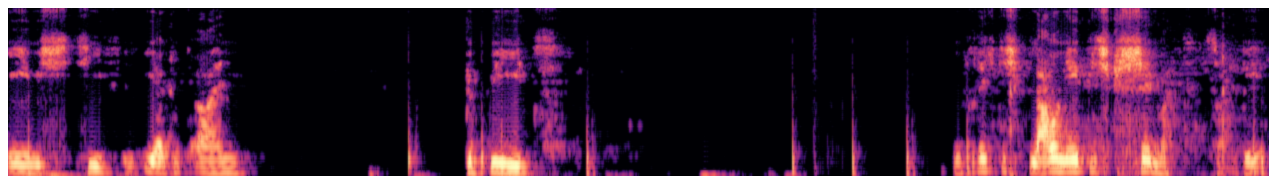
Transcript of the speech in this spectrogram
ewig tief in irgendein Gebiet. Wird richtig blau neblig geschimmert. Zombie.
